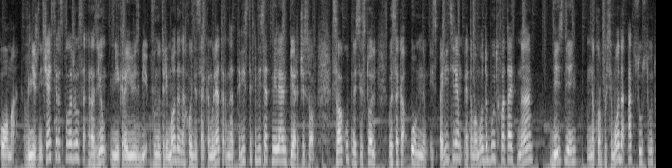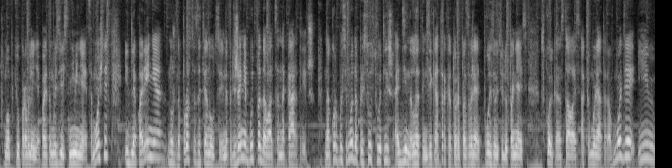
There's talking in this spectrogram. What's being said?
Ома. В нижней части расположился разъем microUSB. Внутри мода находится аккумулятор на 350 мАч. В совокупности столь высокоомным испарителем этого мода будет хватать на весь день. На корпусе мода отсутствуют кнопки управления, поэтому здесь не меняется мощность и для парения нужно просто затянуться и напряжение будет подаваться на картридж. На корпусе мода присутствует лишь один LED-индикатор, который позволяет пользователю понять, сколько осталось аккумулятора в моде и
